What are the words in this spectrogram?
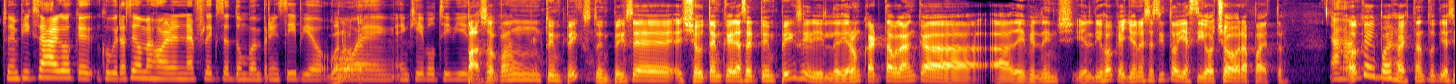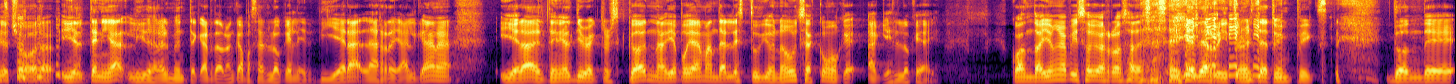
Twin Peaks es algo que, que hubiera sido mejor en Netflix desde un buen principio Bueno, o eh, en, en Cable TV. Pasó con pronto. Twin Peaks. Twin Peaks, eh, Showtime quería hacer Twin Peaks y le dieron carta blanca a, a David Lynch. Y él dijo que yo necesito 18 horas para esto. Ajá. Ok, pues ahí están tus 18 horas. y él tenía literalmente carta blanca para hacer lo que le diera la real gana. Y era, él tenía el director's cut, nadie podía mandarle studio notes. Es como que aquí es lo que hay. Cuando hay un episodio rosa de esa serie de Returns de Twin Peaks, donde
